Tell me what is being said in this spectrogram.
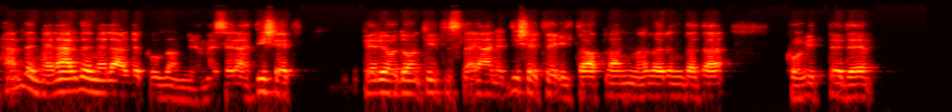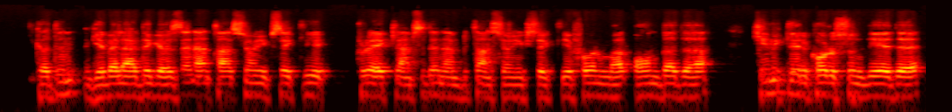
Hem de nelerde nelerde kullanılıyor. Mesela diş et periodontitisle yani diş eti iltihaplanmalarında da Covid'de de kadın gebelerde gözlenen tansiyon yüksekliği preeklemsi denen bir tansiyon yüksekliği formu var. Onda da kemikleri korusun diye de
